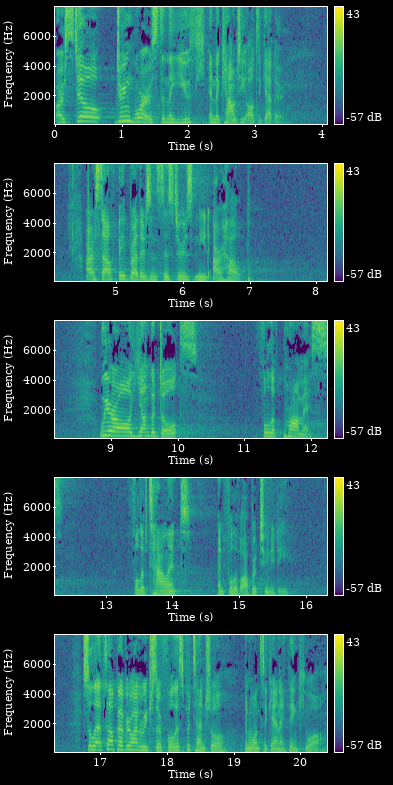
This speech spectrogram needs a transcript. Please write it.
are still doing worse than the youth in the county altogether. Our South Bay brothers and sisters need our help. We are all young adults full of promise, full of talent, and full of opportunity. So let's help everyone reach their fullest potential. And once again, I thank you all.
